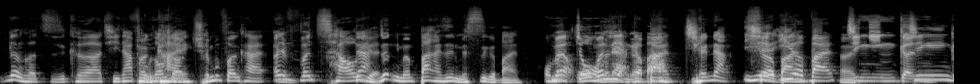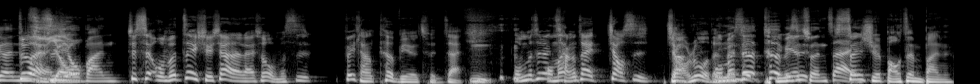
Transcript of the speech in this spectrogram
任何职科啊、其他普通科全部分开，而且分超远。就你们班还是你们四个班？我们没有，我们两个班，前两一二班，精英跟精英跟优班，就是我们这学校的来说，我们是非常特别的存在。嗯，我们这边藏在教室角落的，我们的特别存在，升学保证班，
